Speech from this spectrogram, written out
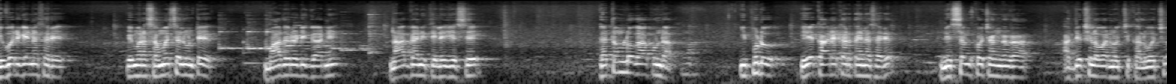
ఎవరికైనా సరే ఏమైనా సమస్యలు ఉంటే మాధవరెడ్డి గారిని నాకు కానీ తెలియజేస్తే గతంలో కాకుండా ఇప్పుడు ఏ కార్యకర్త అయినా సరే నిస్సంకోచంగా అధ్యక్షుల వారిని వచ్చి కలవచ్చు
